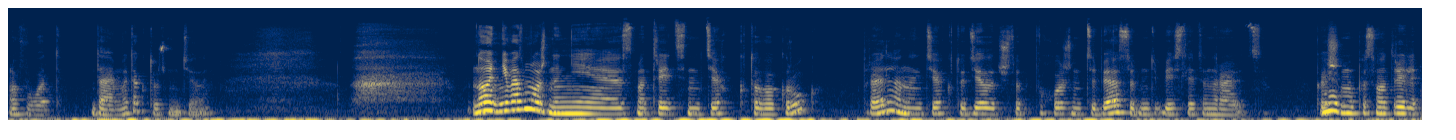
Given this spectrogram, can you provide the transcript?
Вот. Да, и мы так тоже не делаем. Но невозможно не смотреть на тех, кто вокруг, правильно? На тех, кто делает что-то похожее на тебя, особенно тебе, если это нравится. Конечно, ну, мы посмотрели.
